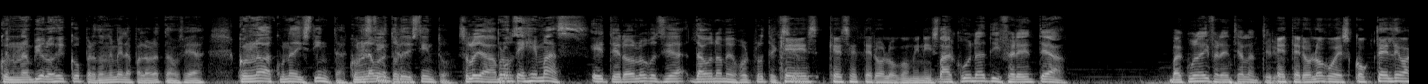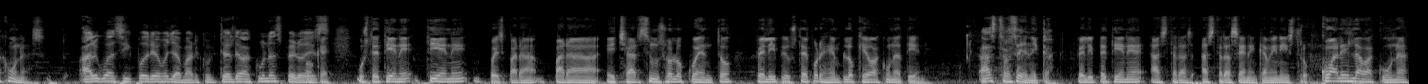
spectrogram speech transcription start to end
con un biológico, perdóneme la palabra tan fea, con una vacuna distinta, con un laboratorio distinto. Eso lo llamamos Protege más. heterólogo, o sea, da una mejor protección. ¿Qué es, qué es heterólogo, ministro? Vacuna diferente a. Vacuna diferente a la anterior. Heterólogo es cóctel de vacunas. Algo así podríamos llamar cóctel de vacunas, pero Ok. es Usted tiene, tiene, pues para, para echarse un solo cuento, Felipe, usted, por ejemplo, ¿qué vacuna tiene? AstraZeneca. Felipe tiene Astra- AstraZeneca, ministro. ¿Cuál es la vacuna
